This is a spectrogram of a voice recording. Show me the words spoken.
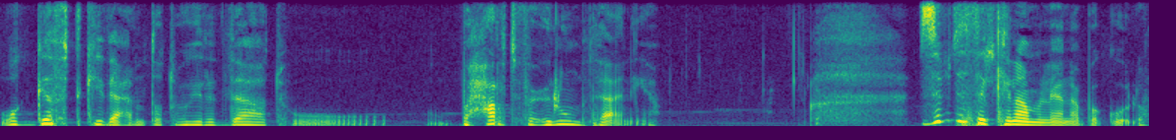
وقفت كذا عن تطوير الذات وبحرت في علوم ثانية. زبدة الكلام اللي أنا بقوله.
